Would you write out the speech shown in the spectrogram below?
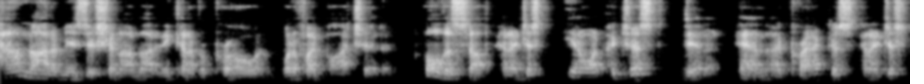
and I'm not a musician, I'm not any kind of a pro, and what if I botch it, and all this stuff. And I just, you know what, I just did it. And I practiced, and I just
